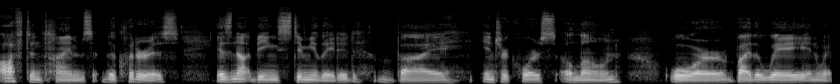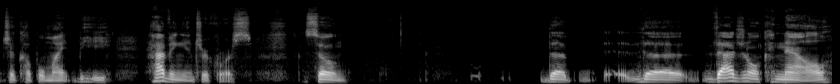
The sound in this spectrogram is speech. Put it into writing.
oftentimes the clitoris is not being stimulated by intercourse alone or by the way in which a couple might be having intercourse. So the the vaginal canal,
